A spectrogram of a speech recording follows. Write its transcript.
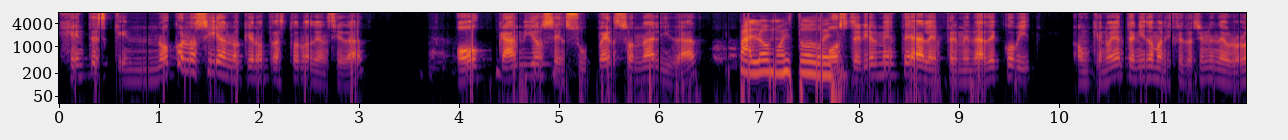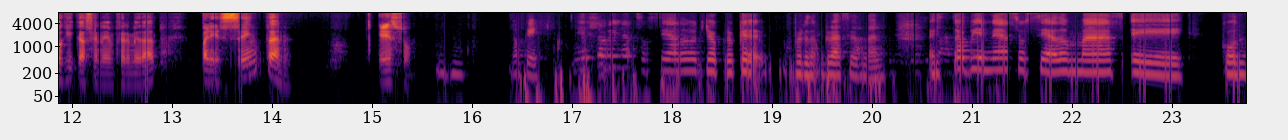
gentes que no conocían lo que era un trastorno de ansiedad o cambios en su personalidad. Palomo es todo eso. Posteriormente a la enfermedad de COVID, aunque no hayan tenido manifestaciones neurológicas en la enfermedad, presentan eso. Y esto viene asociado, yo creo que, perdón, gracias, Man. Esto viene asociado más eh, con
